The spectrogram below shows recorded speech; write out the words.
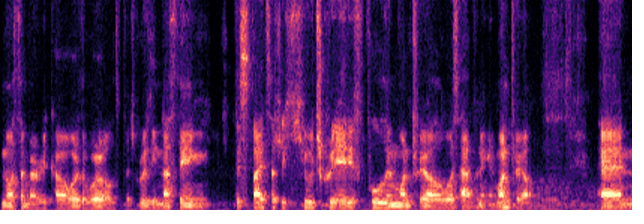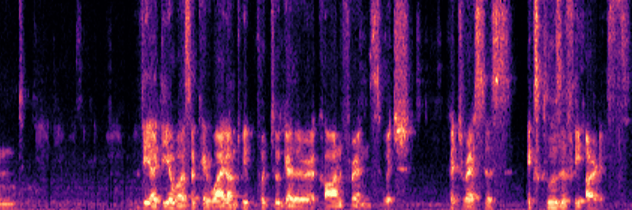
North America or the world, but really nothing, despite such a huge creative pool in Montreal, was happening in Montreal. And the idea was okay, why don't we put together a conference which addresses exclusively artists?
